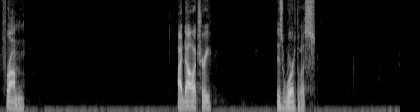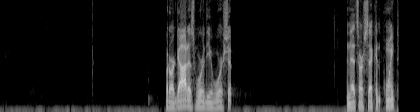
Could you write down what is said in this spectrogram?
from. Idolatry is worthless. But our God is worthy of worship. And that's our second point.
